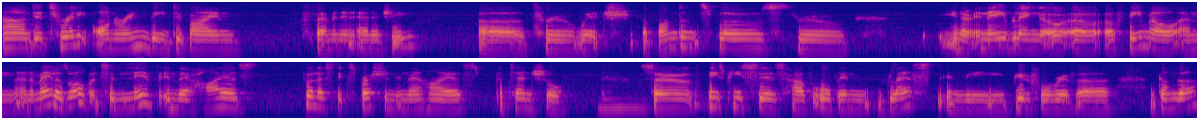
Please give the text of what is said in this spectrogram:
And it's really honoring the divine feminine energy uh, through which abundance flows, through you know enabling a, a, a, female and, and a male as well, but to live in their highest, fullest expression, in their highest potential. Mm. So these pieces have all been blessed in the beautiful river Ganga,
